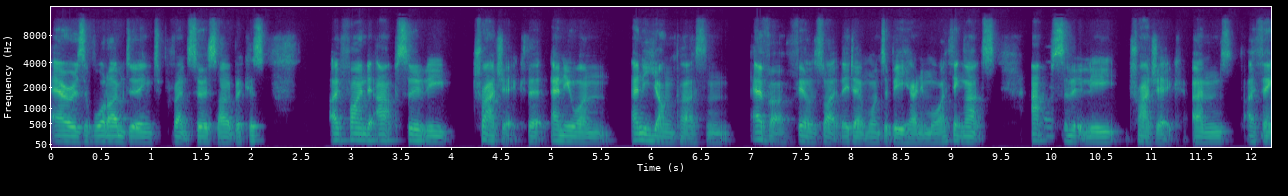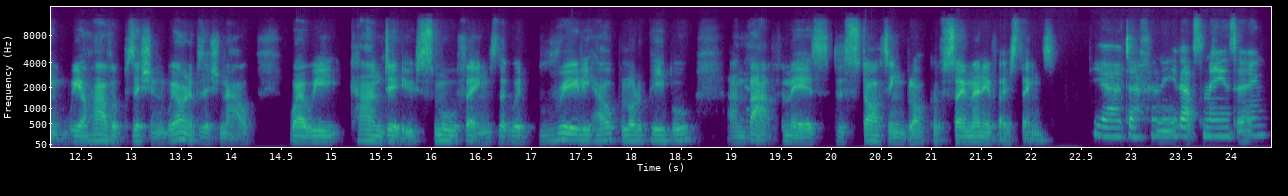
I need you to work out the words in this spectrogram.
areas of what I'm doing to prevent suicide because I find it absolutely tragic that anyone, any young person ever feels like they don't want to be here anymore. I think that's absolutely tragic. And I think we have a position, we are in a position now where we can do small things that would really help a lot of people. And that for me is the starting block of so many of those things. Yeah, definitely. That's amazing.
